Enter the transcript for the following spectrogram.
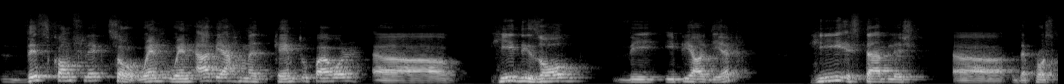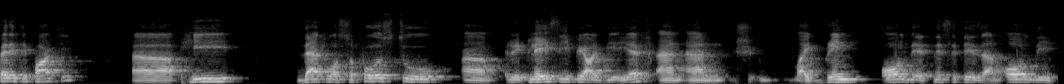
this conflict. So when when Abiy Ahmed came to power, uh, he dissolved the EPRDF. He established uh, the Prosperity Party. Uh, he that was supposed to uh, replace EPRDF and and like bring all the ethnicities and all the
